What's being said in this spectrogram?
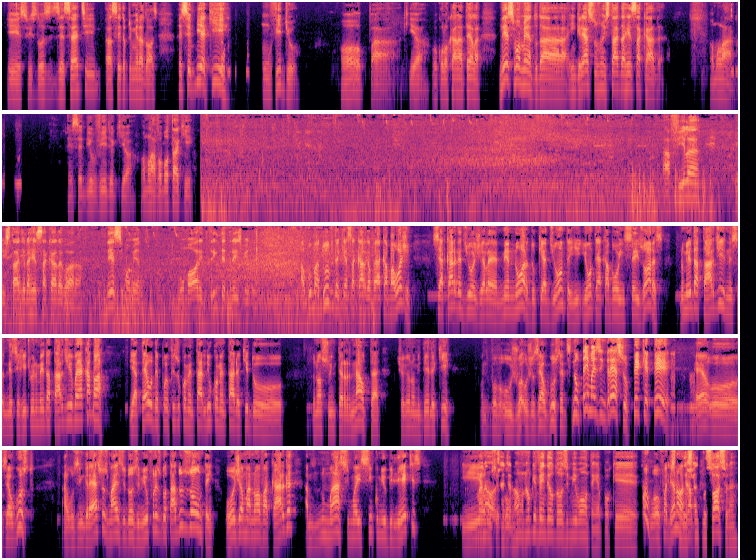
Isso, isso. 12 e 17 aceita a primeira dose. Recebi aqui um vídeo. Opa, aqui ó, vou colocar na tela. Nesse momento da ingressos no estádio da ressacada. Vamos lá. Recebi o vídeo aqui, ó. Vamos lá, vou botar aqui. A fila no estádio da ressacada agora, ó. Nesse momento, 1 hora e 33 minutos. Alguma dúvida que essa carga vai acabar hoje? Se a carga de hoje ela é menor do que a de ontem, e ontem acabou em 6 horas, no meio da tarde, nesse, nesse ritmo no meio da tarde, vai acabar. E até o depois eu fiz o comentário, li o comentário aqui do, do nosso internauta, deixa eu ver o nome dele aqui, o, o José Augusto, ele disse, não tem mais ingresso, PQP. É o José Augusto. Ah, os ingressos, mais de 12 mil, foram esgotados ontem. Hoje é uma nova carga, no máximo aí 5 mil bilhetes, e Mas não, não, gente, não, não, que vendeu 12 mil ontem, é porque. Não, o Fabiano acabou. pro sócio, né?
